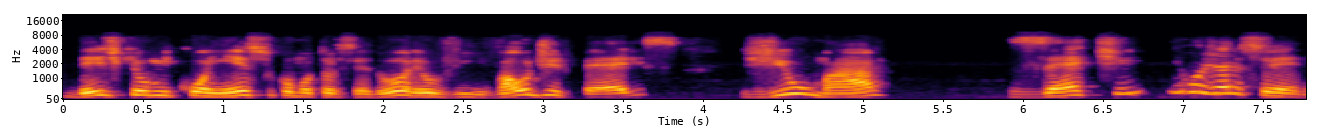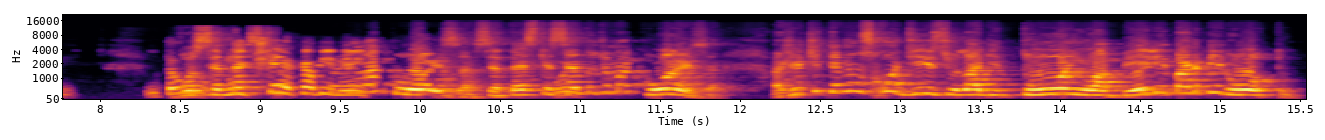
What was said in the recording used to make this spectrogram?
desde que eu me conheço como torcedor, eu vi Valdir Pérez, Gilmar, Zete e Rogério Ceni. Então, você está esquecendo de uma coisa. Você está esquecendo Foi. de uma coisa. A gente teve uns rodízios lá de Tonho, Abelha e Barbiroto.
